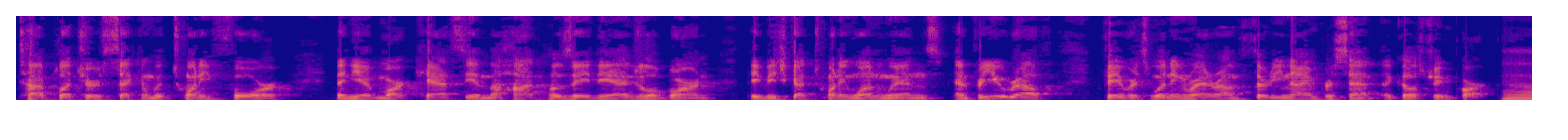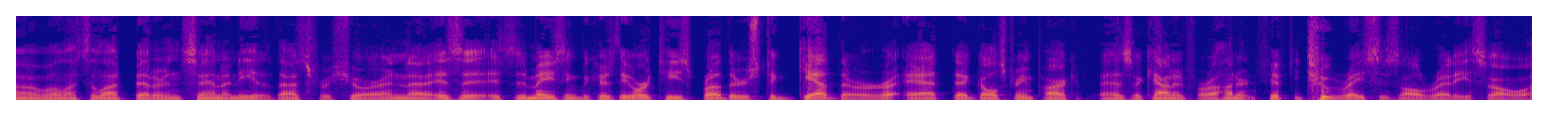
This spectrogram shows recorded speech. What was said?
Todd Pletcher is second with 24. Then you have Mark Casse and the hot Jose D'Angelo barn. They've each got 21 wins. And for you, Ralph, favorites winning right around 39% at Gulfstream Park. Oh, well, that's a lot better than Santa Anita, that's for sure. And uh, it's, it's amazing because the Ortiz brothers together at uh, Gulfstream Park has accounted for 152 races already. So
